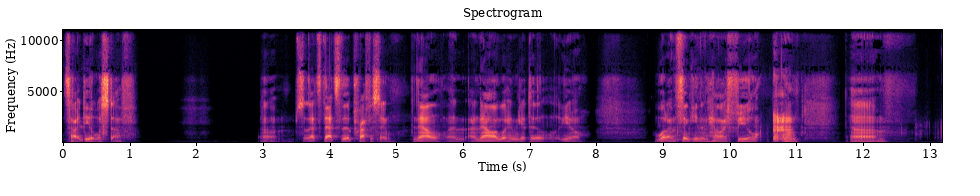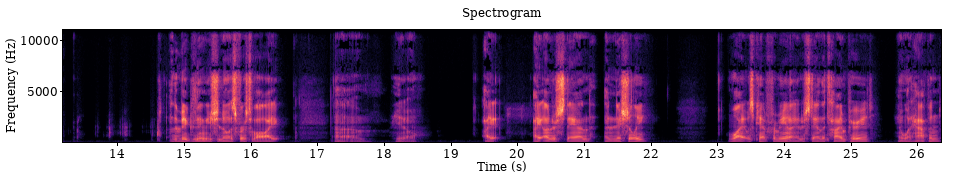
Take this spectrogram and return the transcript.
that's how I deal with stuff. Um, so that's that's the prefacing. Now and now I'll go ahead and get to you know what I'm thinking and how I feel. um, the big thing you should know is first of all, I, um, you know, I I understand initially why it was kept from me, and I understand the time period and what happened.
